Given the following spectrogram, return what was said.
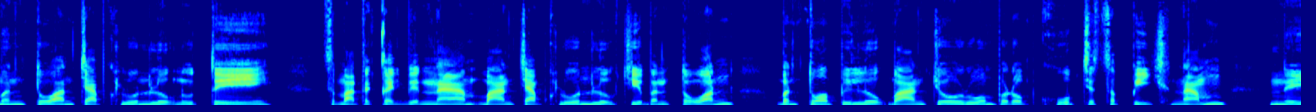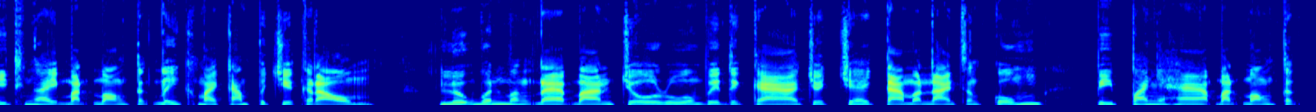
មិនទាន់ចាប់ខ្លួនលោកនោះទេសមត្ថកិច្ចវៀតណាមបានចាប់ខ្លួនលោកជាបន្ទាន់បន្ទាប់ពីលោកបានចូលរួមប្រពខួប72ឆ្នាំនៃថ្ងៃបាត់បង់ទឹកដីខ្មែរកម្ពុជាក្រោមលោកវិនវ៉ាងដែបានចូលរួមវេទិកាជជែកតាមបណ្ដាញសង្គមពីបញ្ហាបាត់បង់ទឹក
